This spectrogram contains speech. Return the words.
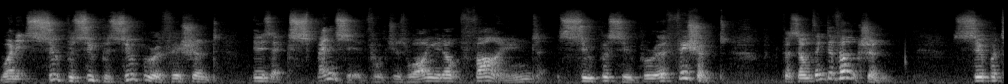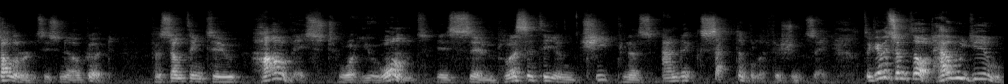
when it's super, super, super efficient is expensive, which is why you don't find super, super efficient. For something to function, super tolerance is no good. For something to harvest, what you want is simplicity and cheapness and acceptable efficiency. So give it some thought. How would you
